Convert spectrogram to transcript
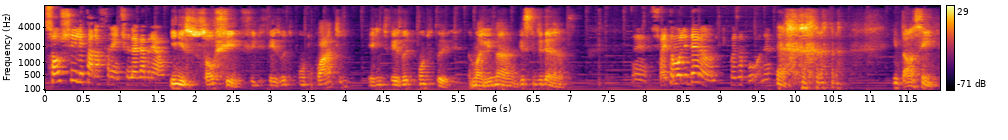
Só o Chile está na frente, né, Gabriel? Isso, só o Chile. O Chile fez 8,4 e a gente fez 8,3. Estamos ali na vice-liderança. É, isso aí estamos liderando, que coisa boa, né? É. Então, assim,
